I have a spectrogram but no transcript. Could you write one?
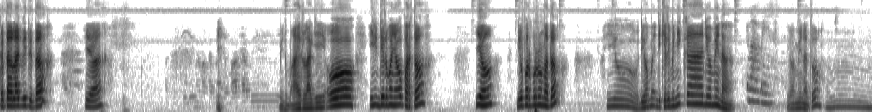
Kau tahu lagu itu toh? Ya. Minum air lagi. Oh, ini di rumahnya Opar toh? Iya, di Opar pun rumah toh? Iyo, di Ome di Kiliminika, di Omena. Di Omena tuh. Hmm.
